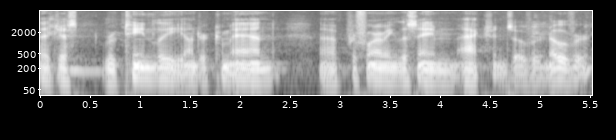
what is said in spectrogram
uh, just routinely under command, uh, performing the same actions over and over.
